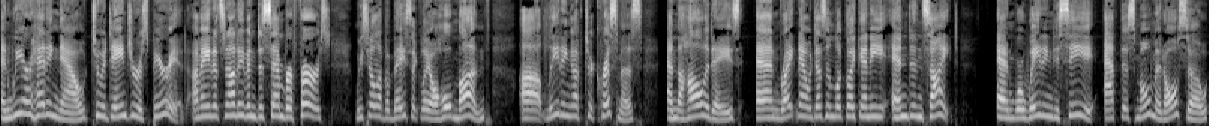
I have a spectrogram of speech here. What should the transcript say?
And we are heading now to a dangerous period. I mean, it's not even December 1st. We still have a, basically a whole month uh, leading up to Christmas and the holidays. And right now, it doesn't look like any end in sight. And we're waiting to see at this moment also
